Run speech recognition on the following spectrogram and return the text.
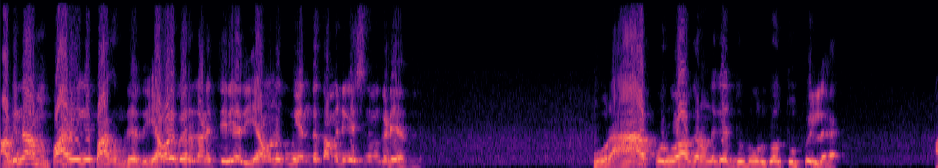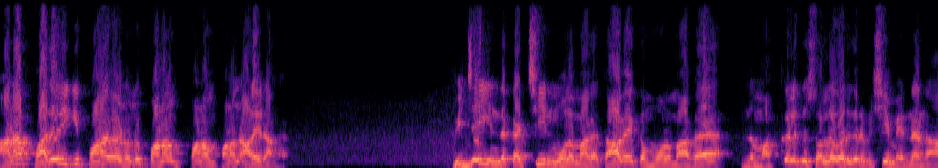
அப்படின்னா நம்ம பார்வைக்கே பார்க்க முடியாது. எவ்வளவு பேர் இருக்கானே தெரியாது. எவனுக்கும் எந்த கம்யூனிகேஷனும் கிடையாது. ஒரு ஆப் உருவாக்குறவனுக்கே துட்டு கொடுக்க துப்பு இல்லை. ஆனா பதவிக்கு பணம் வேணும்னு பணம் பணம் பணம்னு அலையிறாங்க. விஜய் இந்த கட்சியின் மூலமாக தாவேக்கம் மூலமாக இந்த மக்களுக்கு சொல்ல வருகிற விஷயம் என்னன்னா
